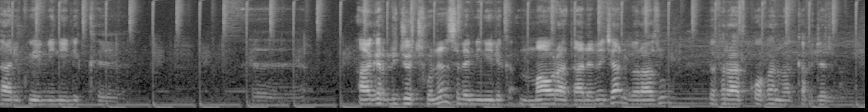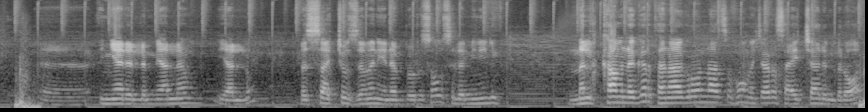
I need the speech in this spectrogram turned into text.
ታሪኩ የሚኒሊክ አገር ልጆች ሆነን ስለ ሚኒሊክ ማውራት አለመቻል በራሱ በፍርሃት ቆፈን መቀፍደድ ነው። እኛ አይደለም ያልነው ያልነው በእሳቸው ዘመን የነበሩ ሰው ስለ ሚኒሊክ መልካም ነገር ተናግሮና ጽፎ መጨረስ አይቻልም ብለዋል።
